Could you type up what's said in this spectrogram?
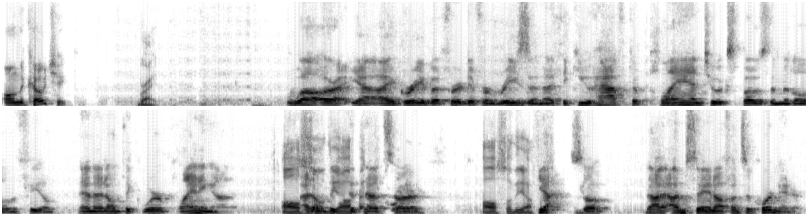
on the coaching. Right. Well, all right. Yeah, I agree, but for a different reason. I think you have to plan to expose the middle of the field, and I don't think we're planning on it. Also, I don't the think that that's our. also the offense. Yeah, so I, I'm saying offensive coordinator.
